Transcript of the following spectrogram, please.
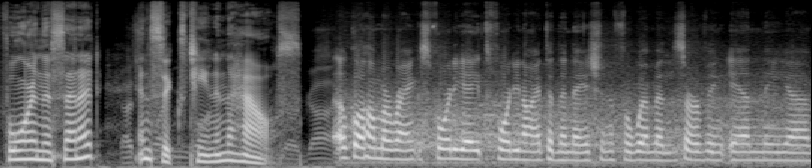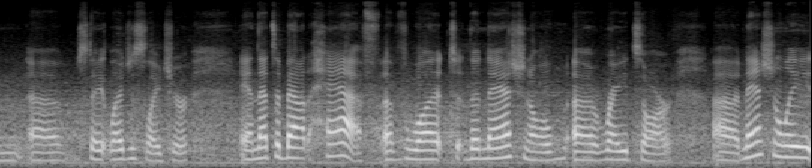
four in the Senate and 16 in the House. Oklahoma ranks 48th, 49th in the nation for women serving in the um, uh, state legislature, and that's about half of what the national uh, rates are. Uh, nationally,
